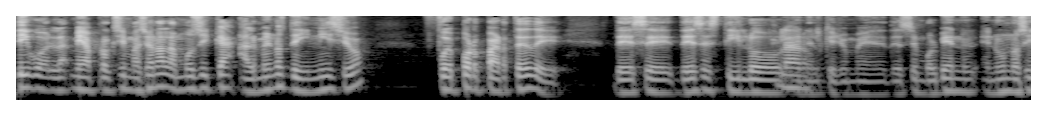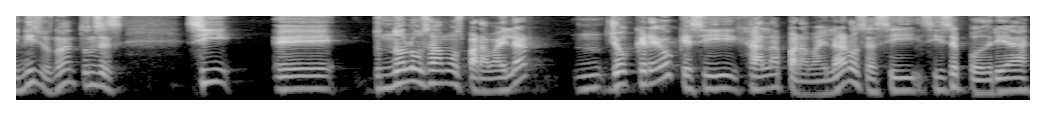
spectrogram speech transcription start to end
digo, la- mi aproximación a la música, al menos de inicio, fue por parte de, de ese, de ese estilo Claro. en el que yo me desenvolví en, en unos inicios, ¿no? Entonces, sí, eh, pues, no lo usamos para bailar. Mm, Yo creo que sí jala para bailar, o sea, sí, sí se podría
